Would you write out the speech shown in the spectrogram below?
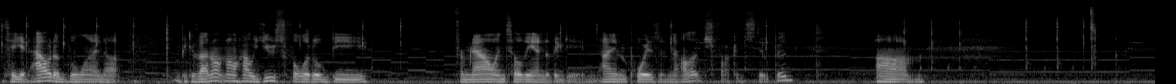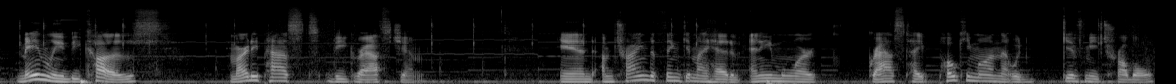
take it out of the lineup because I don't know how useful it'll be from now until the end of the game. I am poison now, fucking stupid. Um, mainly because I'm already past the grass gym. And I'm trying to think in my head of any more grass type Pokemon that would give me trouble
